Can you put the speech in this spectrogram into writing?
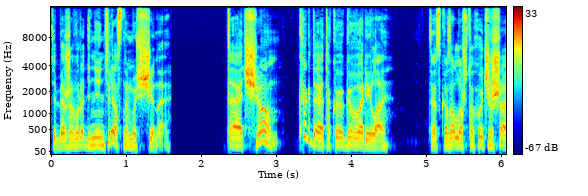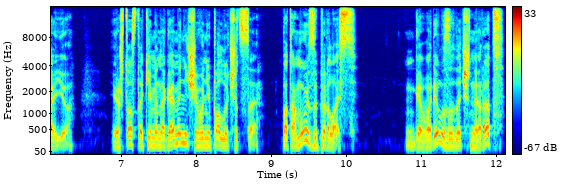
Тебе же вроде не интересны мужчины. Ты о чем? Когда я такое говорила? Ты сказала, что хочешь Айю. И что с такими ногами ничего не получится. Потому и заперлась. Говорил задачный Ред,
